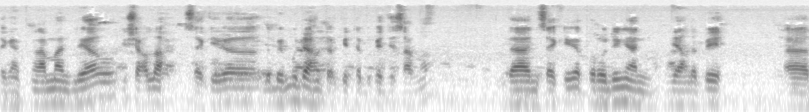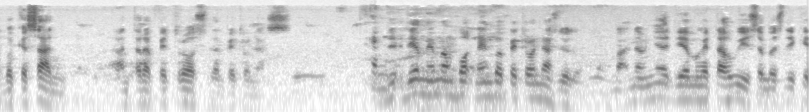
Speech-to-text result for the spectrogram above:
Dengan pengalaman beliau insyaAllah saya kira lebih mudah untuk kita bekerjasama dan saya kira perundingan yang lebih uh, berkesan antara Petros dan Petronas. Dia, dia memang board member Petronas dulu. Maknanya dia mengetahui sebab sedikit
